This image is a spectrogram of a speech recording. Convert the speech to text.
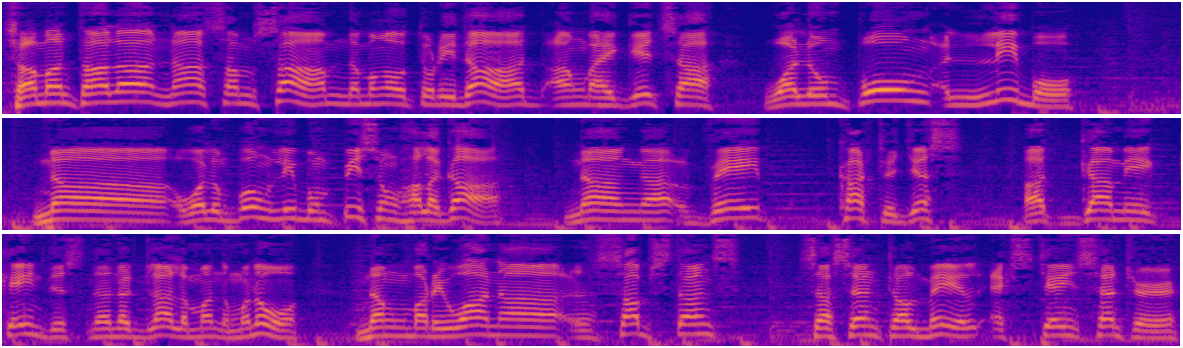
Samantala, nasamsam ng mga otoridad ang mahigit sa 80,000 na 80,000 pisong halaga ng uh, vape cartridges at gummy candies na naglalaman umano ng marijuana substance sa Central Mail Exchange Center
